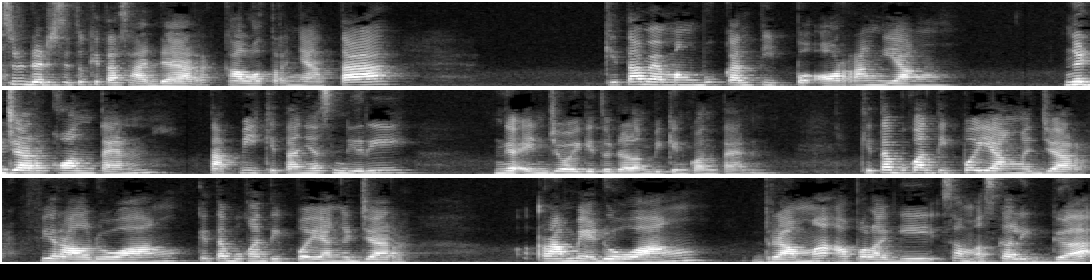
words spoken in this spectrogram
terus dari situ kita sadar kalau ternyata kita memang bukan tipe orang yang ngejar konten tapi kitanya sendiri nggak enjoy gitu dalam bikin konten. Kita bukan tipe yang ngejar viral doang kita bukan tipe yang ngejar rame doang drama apalagi sama sekali gak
